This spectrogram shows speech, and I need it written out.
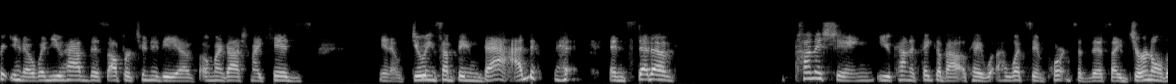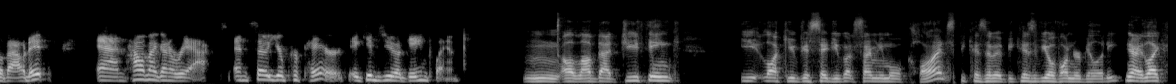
you know, when you have this opportunity of, oh my gosh, my kids, you know, doing something bad, instead of punishing, you kind of think about, okay, what's the importance of this? I journaled about it and how am I going to react? And so you're prepared. It gives you a game plan. Mm, I love that. Do you think you like you've just said you've got so many more clients because of it because of your vulnerability you know like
